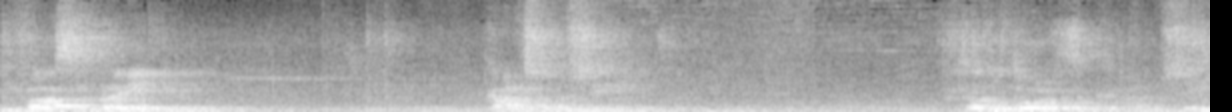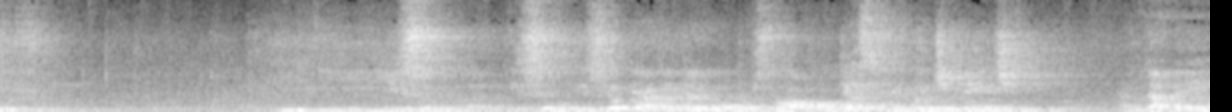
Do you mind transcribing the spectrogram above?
de falar assim para ele. Cara, isso eu não sei. Você é doutor? Cara, não sei. E, e isso, isso, isso na minha vida como profissional acontece frequentemente. Ainda bem.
